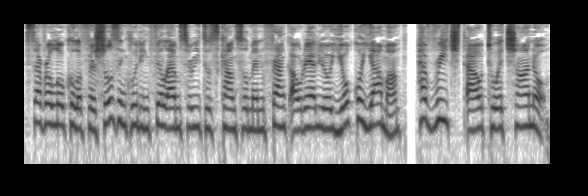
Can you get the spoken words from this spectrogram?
Several local officials, including Philam Cerritos Councilman Frank Aurelio Yokoyama, have reached out to Echano.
